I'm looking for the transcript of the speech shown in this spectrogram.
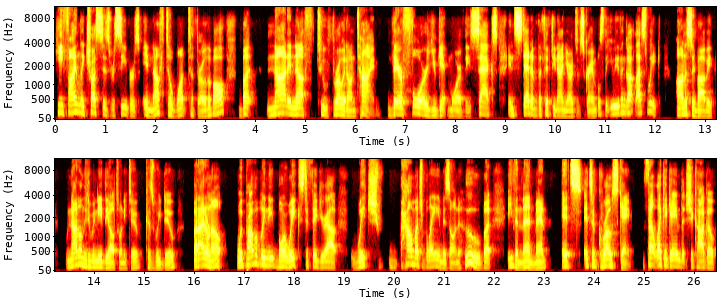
he finally trusts his receivers enough to want to throw the ball, but not enough to throw it on time? Therefore, you get more of these sacks instead of the 59 yards of scrambles that you even got last week. Honestly, Bobby, not only do we need the all 22, because we do, but I don't know we probably need more weeks to figure out which how much blame is on who but even then man it's it's a gross game felt like a game that chicago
